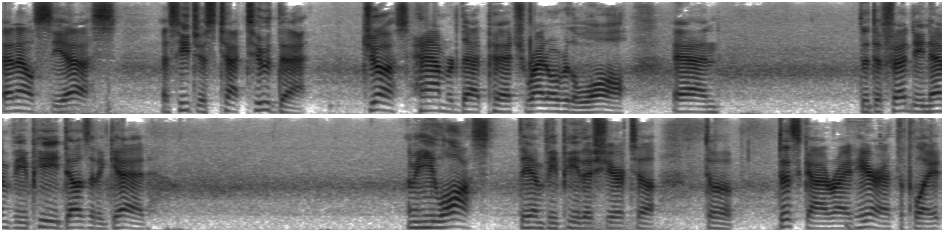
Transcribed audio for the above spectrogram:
NLCS, as he just tattooed that, just hammered that pitch right over the wall, and the defending MVP does it again. I mean, he lost the MVP this year to to this guy right here at the plate.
